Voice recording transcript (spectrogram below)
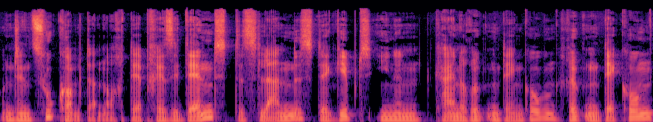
Und hinzu kommt dann noch, der Präsident des Landes, der gibt ihnen keine Rückendeckung, Rückendeckung,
